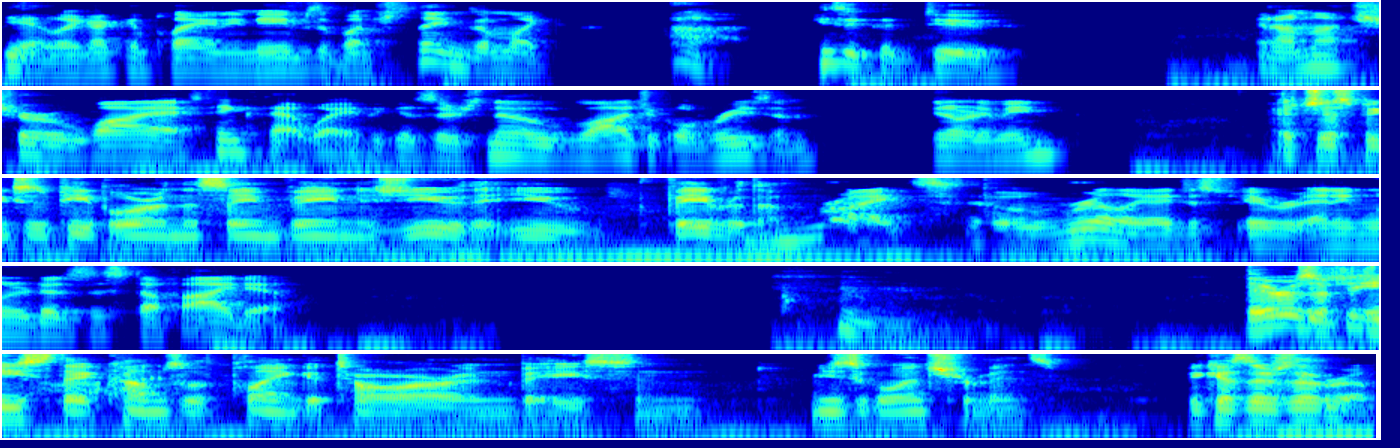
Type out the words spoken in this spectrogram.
"Yeah, like I can play." And he names a bunch of things. I'm like, "Ah, he's a good dude." And I'm not sure why I think that way because there's no logical reason. You know what I mean? It's just because people are in the same vein as you that you favor them. Right. So really, I just favor anyone who does the stuff I do. Hmm. There is a It's piece that comes with playing guitar and bass and musical instruments because there's a,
